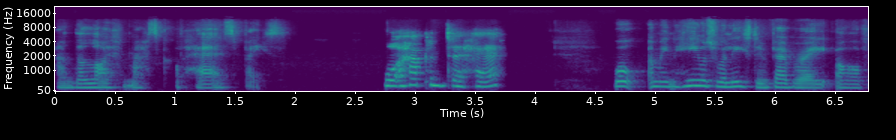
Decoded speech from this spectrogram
and the life mask of Hare's face. What happened to Hare? Well, I mean, he was released in February of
